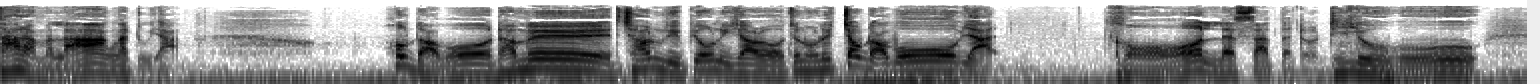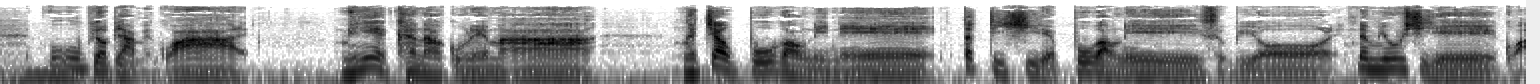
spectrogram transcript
စားတာမလားငါတူရဟုတ်တာဗောဒါမဲ့တခြားလူတွေပြောနေကြတော့ကျွန်တော်လည်းကြောက်တာဗောဗျဟောလက်ဆက်တတော်ဒီလိုကိုဦးဦးပြောပြမယ်ကွာတဲ့မင်းရဲ့ခန္ဓာကိုယ်ထဲမှာငကြောက်ပိုးကောင်နေနဲ့ တတိရှိတဲ့ပိုးကောင်နေဆိုပြီးတော့တဲ့နှစ်မျိုးရှိရဲ့ကွာ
